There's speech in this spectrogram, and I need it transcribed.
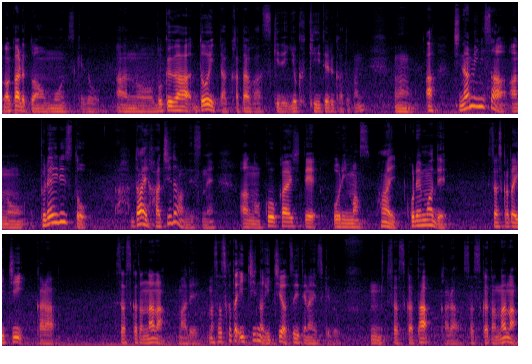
わかるとは思うんですけどあの僕がどういった方が好きでよく聴いてるかとかね、うん、あちなみにさあのプレイリスト第8弾ですね。あの公開しております。はい。これまで指す方1から指す方7まで、まあ、指す方1の1はついてないですけど、うん、指す方から指す方7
